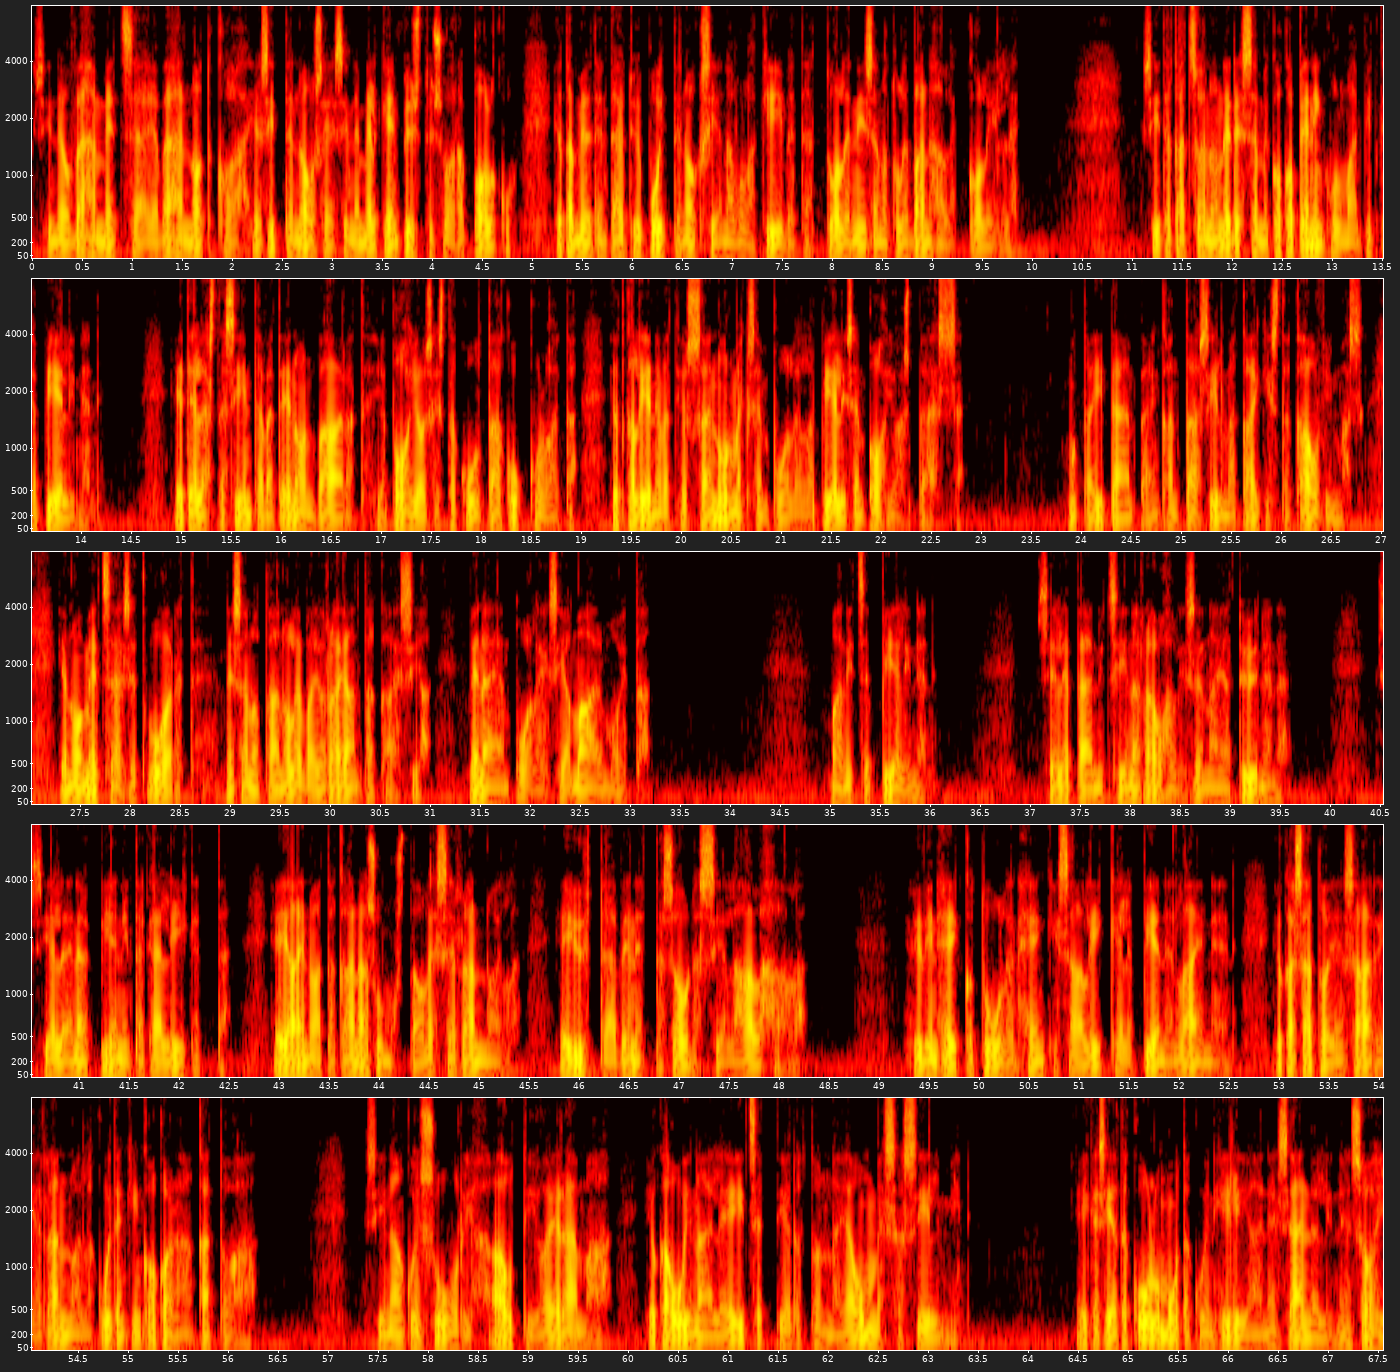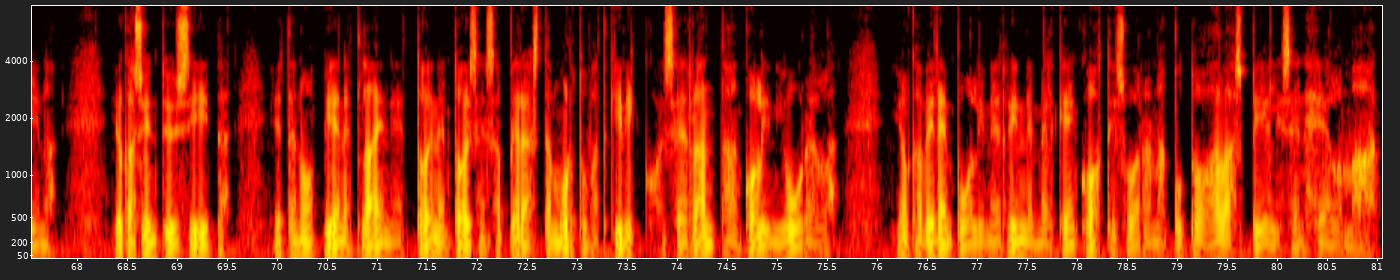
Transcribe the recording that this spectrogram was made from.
Sinne on vähän metsää ja vähän notkoa ja sitten nousee sinne melkein pystysuora polku, jota myöten täytyy puitten oksien avulla kiivetä tuolle niin sanotulle vanhalle kolille. Siitä katsoen on edessämme koko peninkulmain pitkä pielinen – Etelästä siintävät Enon vaarat ja pohjoisesta kuultaa kukkuloita, jotka lienevät jossain Nurmeksen puolella pielisen pohjoispäässä. Mutta itäänpäin kantaa silmä kaikista kauvimmas, ja nuo metsäiset vuoret, ne sanotaan olevan jo rajan takaisia, Venäjän puoleisia maailmoita. Vaan itse pielinen. Se lepää nyt siinä rauhallisena ja tyynenä. Siellä ei näy pienintäkään liikettä, ei ainoatakaan asumusta ole sen rannoilla, ei yhtään venettä souda siellä alhaalla. Hyvin heikko tuulen henki saa liikkeelle pienen laineen, joka satojen saarien rannoilla kuitenkin kokonaan katoaa. Siinä on kuin suuri, autio erämaa, joka uinailee itsetiedotonna ja ummessa silmin. Eikä sieltä kuulu muuta kuin hiljainen säännöllinen sohina, joka syntyy siitä, että nuo pienet laineet toinen toisensa perästä murtuvat kivikkoiseen rantaan kolin juurella, jonka vedenpuolinen rinne melkein kohtisuorana putoo alas pielisen helmaan.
